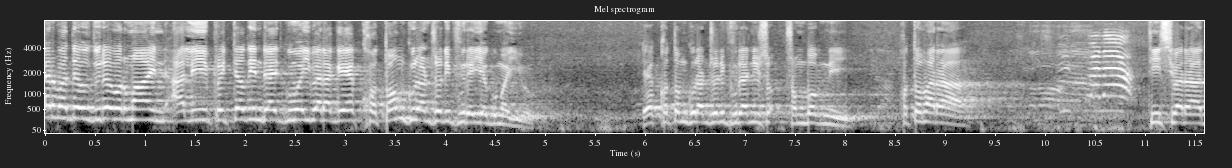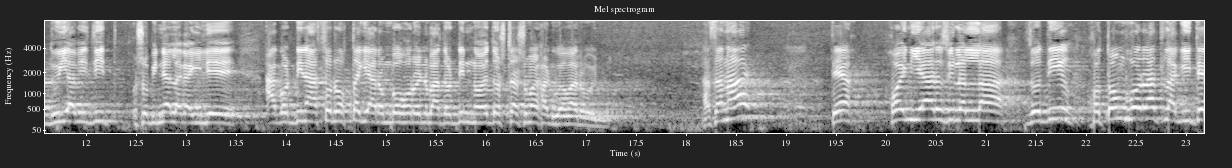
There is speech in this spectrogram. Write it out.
এর বাদে হুজুরে ফরমাইন আলী প্রত্যেক দিন রাত ঘুমাইবার আগে এক খতম কোরআন শরীফ ফুরাইয়া ঘুমাইও এক খতম কোরআন শরীফ ফুরানি সম্ভব নি কত ভাড়া তিসপাড়া দুই আবিজিত সবিনা লাগাইলে আগর দিন আসর রক্তা গিয়ে আরম্ভ করেন বাদর দিন নয় দশটার সময় খাডুয়া মারইন আসা না? তে হয় ইয়া রসুলাল্লাহ যদি খতম করাত লাগিতে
